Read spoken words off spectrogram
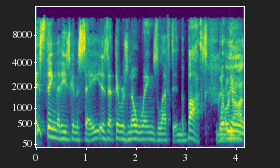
his thing that he's going to say is that there was no wings left in the box. There were not.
